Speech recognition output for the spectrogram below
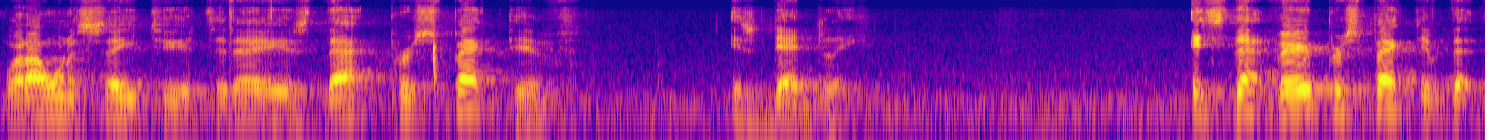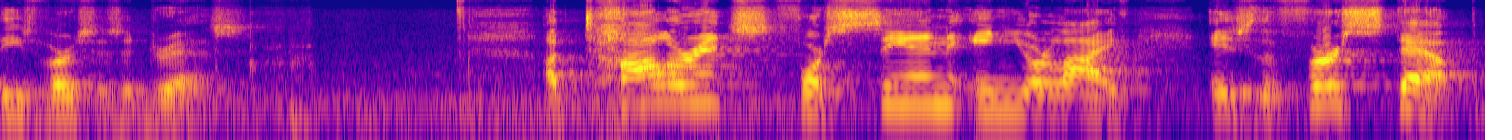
What I want to say to you today is that perspective is deadly. It's that very perspective that these verses address. A tolerance for sin in your life is the first step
